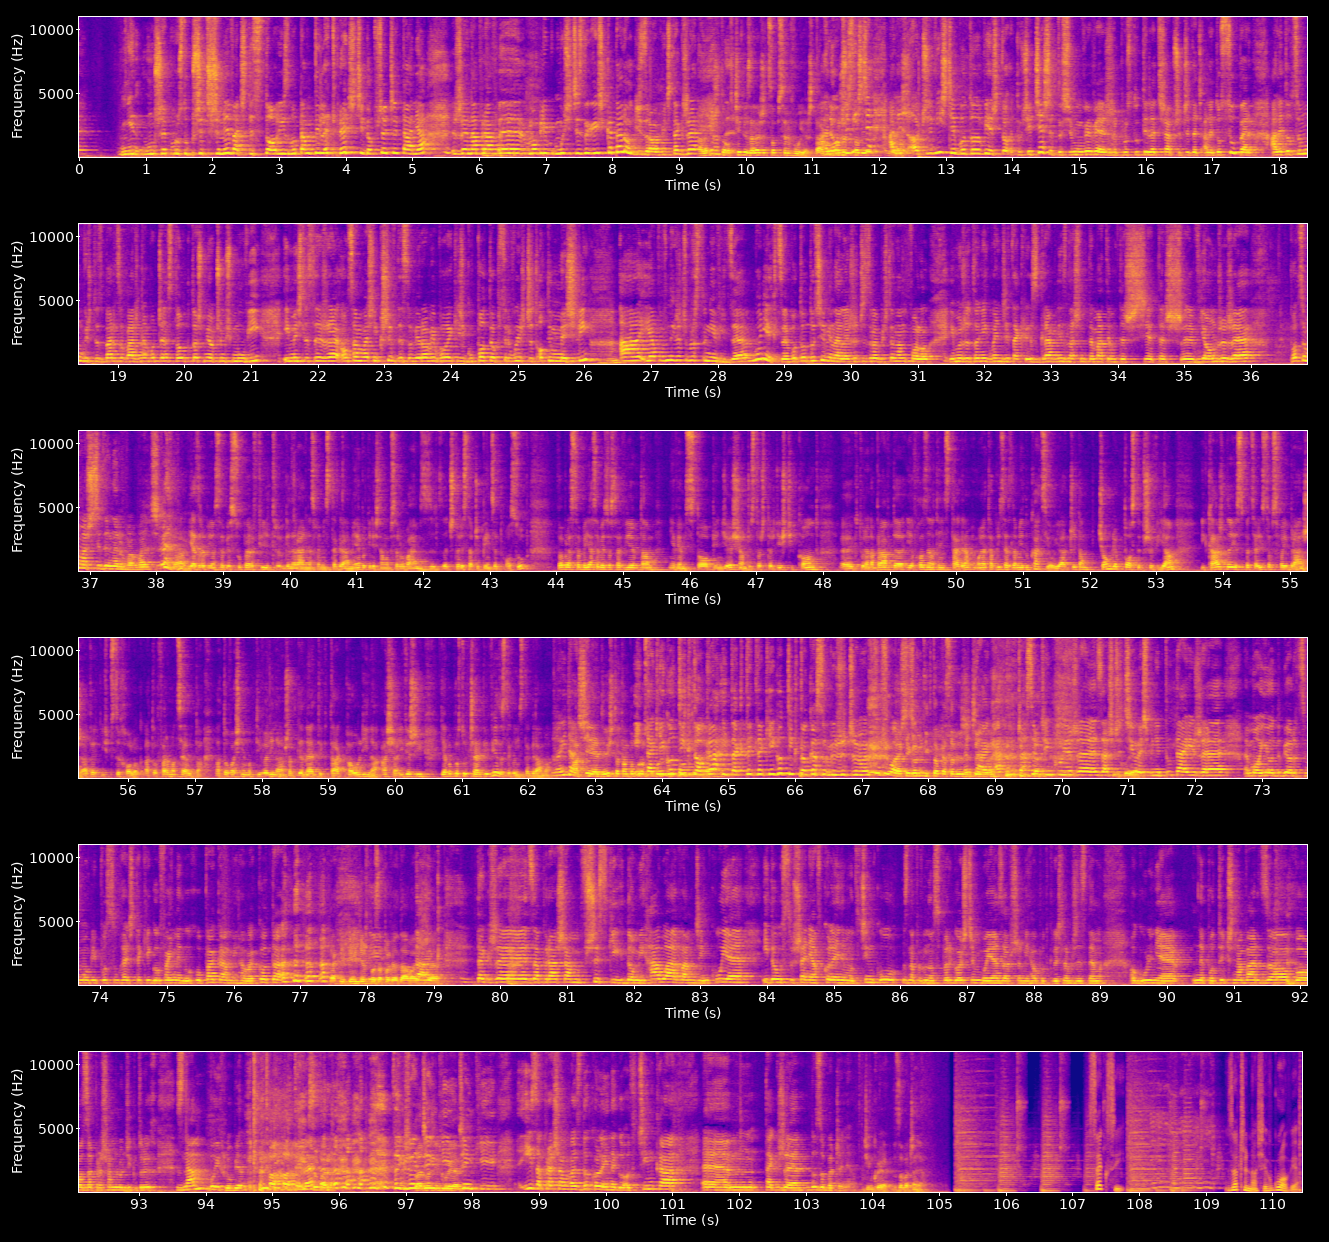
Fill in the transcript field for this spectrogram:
nie, muszę po prostu przytrzymywać te stories, bo tam tyle treści do przeczytania, że naprawdę mogli, musicie z tego jakieś katalogi zrobić, także... Ale wiesz, to od Ciebie zależy, co obserwujesz, tak? Ale oczywiście, sobie, ale oczywiście, bo to wiesz, to, to się cieszę, to się mówię, wiesz, że po prostu tyle trzeba przeczytać, ale to super, ale to co mówisz, to jest bardzo ważne, bo często ktoś mi o czymś mówi i myślę sobie, że on sam właśnie krzywdę sobie robi, bo jakieś głupoty obserwujesz, czy o tym myśli, Mhm. a ja pewnych rzeczy po prostu nie widzę, bo nie chcę, bo to do Ciebie należy, czy zrobisz ten unfollow i może to niech będzie tak zgrabnie z naszym tematem też się też y, wiąże, że po co masz się denerwować? Tak, ja zrobiłem sobie super filtr generalnie na swoim Instagramie, bo kiedyś tam obserwowałem ze 400 czy 500 osób. Wyobraź sobie, ja sobie zostawiłem tam, nie wiem, 150 czy 140 kont, e, które naprawdę, ja wchodzę na ten Instagram i moja tablica jest dla mnie edukacją. Ja czytam ciągle posty, przywijam i każdy jest specjalistą w swojej branży, a to jakiś psycholog, a to farmaceuta, a to właśnie Motivelina, na przykład genetyk, tak, Paulina, Asia i wiesz, i ja po prostu czerpię wiedzę z tego Instagrama. No i da a się. kiedyś to tam po I prostu takiego głupoty, TikToka, nie? i tak, tak, takiego TikToka sobie życzymy w przyszłości. Takiego TikToka sobie życzymy. Tak, a tymczasem dziękuję, że zaszczyciłeś mnie tutaj, że moi odbiorcy mogli posłuchać takiego fajnego chłopaka, Michała Kota. Tak mi pięknie już pozapowiadałaś, tak. że Także zapraszam wszystkich do Michała, Wam dziękuję i do usłyszenia w kolejnym odcinku z na pewno super gościem, bo ja zawsze, Michał, podkreślam, że jestem ogólnie nepotyczna bardzo, bo zapraszam ludzi, których znam, bo ich lubię. Super. Także Bardzo dzięki, dziękuję. dzięki i zapraszam Was do kolejnego odcinka. Em, także do zobaczenia. Dziękuję, do zobaczenia. Sexy zaczyna się w głowie.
